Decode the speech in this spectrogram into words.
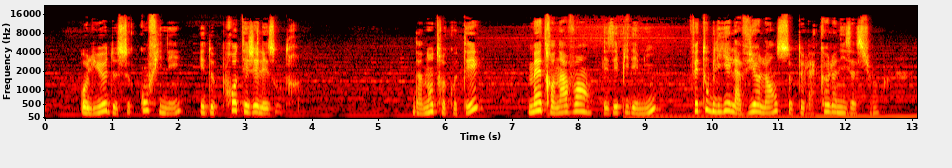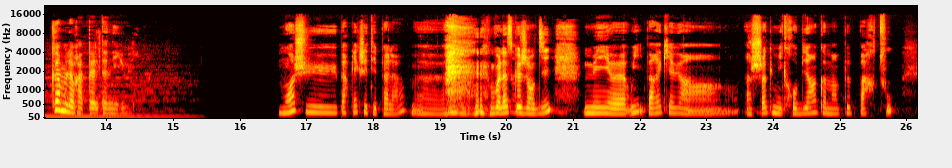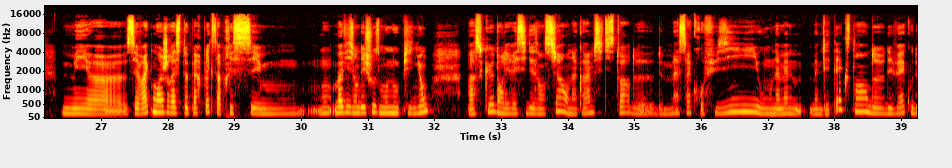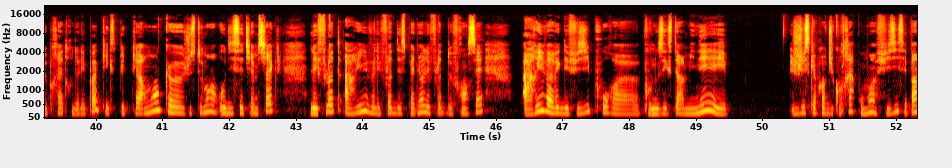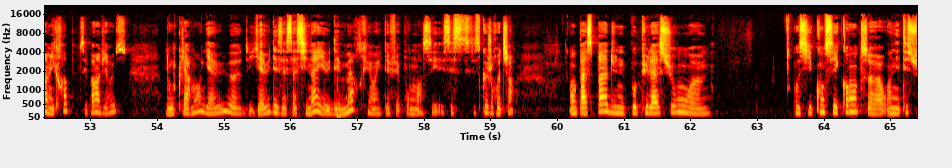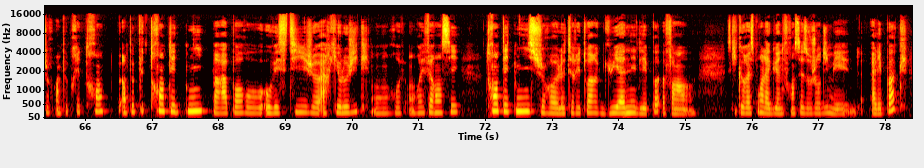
au lieu de se confiner et de protéger les autres. D'un autre côté, mettre en avant les épidémies fait oublier la violence de la colonisation, comme le rappelle Tanéuli. Moi, je suis perplexe, j'étais pas là. Euh, voilà ce que j'en dis. Mais euh, oui, il paraît qu'il y a eu un, un, choc microbien comme un peu partout. Mais euh, c'est vrai que moi, je reste perplexe. Après, c'est ma vision des choses, mon opinion, parce que dans les récits des anciens, on a quand même cette histoire de, de massacre au fusil, où on a même même des textes hein, d'évêques ou de prêtres de l'époque qui expliquent clairement que justement au XVIIe siècle, les flottes arrivent, les flottes d'Espagnols, les flottes de Français arrivent avec des fusils pour euh, pour nous exterminer. Et jusqu'à preuve du contraire pour moi un fusil c'est pas un microbe c'est pas un virus donc clairement il y a eu euh, il y a eu des assassinats il y a eu des meurtres qui ont été faits pour moi. C'est c'est c'est ce que je retiens. On passe pas d'une population euh, aussi conséquente on était sur à peu près 30 un peu plus de 30 ethnies par rapport aux, vestiges archéologiques on, on référençait 30 ethnies sur le territoire guyanais de l'époque enfin ce qui correspond à la Guyane française aujourd'hui, mais à l'époque,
